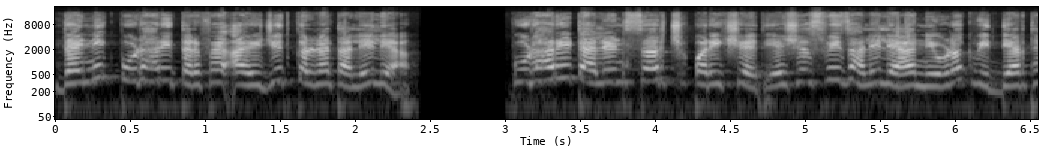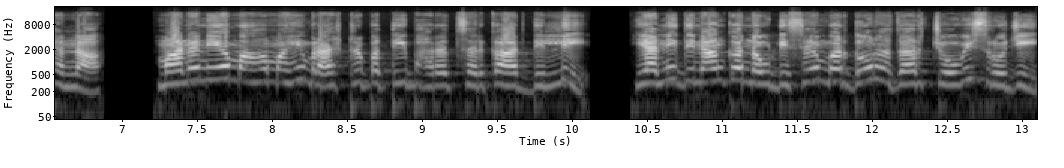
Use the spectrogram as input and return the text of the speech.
दैनिक पुढारी तर्फे आयोजित करण्यात आलेल्या पुढारी टॅलेंट सर्च परीक्षेत यशस्वी झालेल्या निवडक विद्यार्थ्यांना माननीय महामहिम राष्ट्रपती भारत सरकार दिल्ली यांनी दिनांक नऊ डिसेंबर दोन हजार चोवीस रोजी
